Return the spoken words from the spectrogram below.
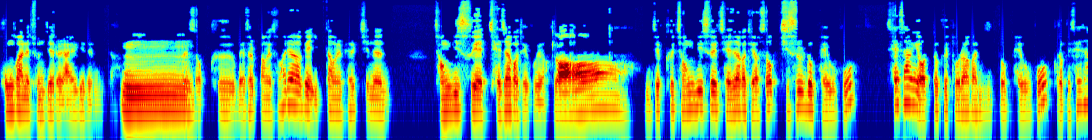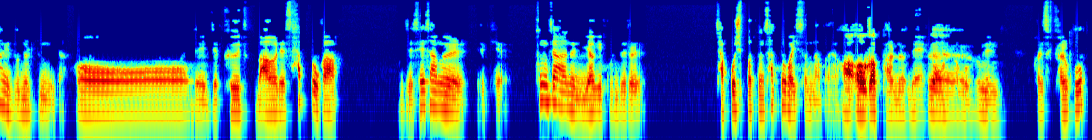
공간의 존재를 알게 됩니다. 음, 그래서 그 매설방에서 화려하게 입담을 펼치는 정기수의 제자가 되고요. 아, 이제 그 정기수의 제자가 되어서 기술도 배우고 세상이 어떻게 돌아가는지도 배우고 그렇게 세상에 눈을 뜹니다. 어, 근데 이제 그 마을의 사또가 이제 세상을 이렇게 풍자하는 이야기꾼들을 잡고 싶었던 사또가 있었나 봐요. 아, 억압하는. 네, 네, 억압하고, 네. 음. 그래서 결국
